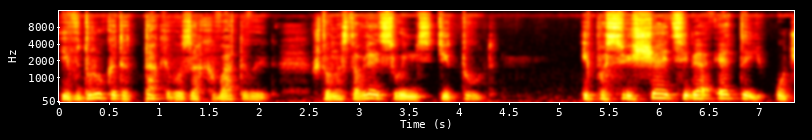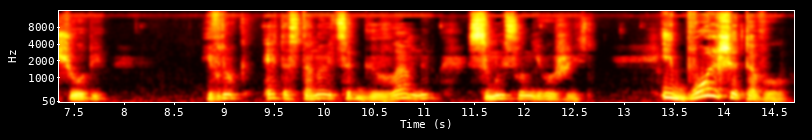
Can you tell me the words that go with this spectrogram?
И вдруг это так его захватывает, что он оставляет свой институт и посвящает себя этой учебе. И вдруг это становится главным смыслом его жизни. И больше того,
